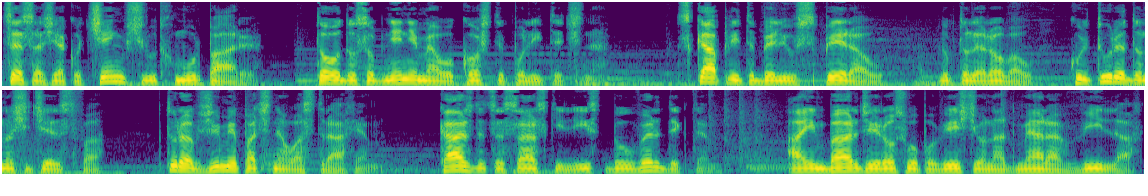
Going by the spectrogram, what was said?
cesarz jako cień wśród chmur pary. To odosobnienie miało koszty polityczne. Z kapli Tybeliusz wspierał lub tolerował kulturę donosicielstwa, która w Rzymie paćnęła strachem. Każdy cesarski list był werdyktem, a im bardziej rosło powieści o nadmiarach w willach,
